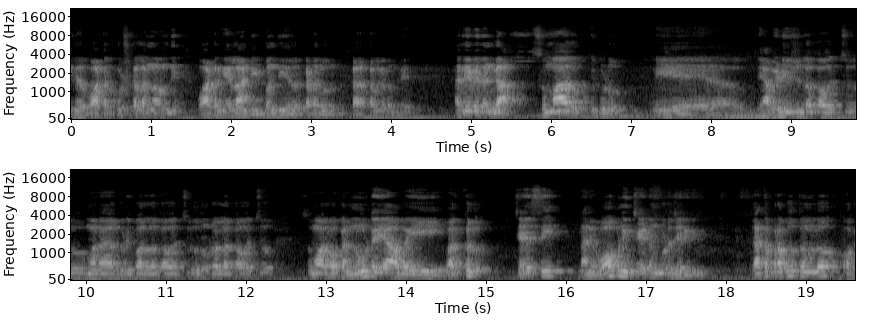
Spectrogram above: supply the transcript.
ఈరోజు వాటర్ పుష్కలంగా ఉంది. వాటర్కి ఎలాంటి ఇబ్బంది ఈరోజు కడగ కలగడం లేదు. అదేవిధంగా సుమారు ఇప్పుడు ఈ యాభై డివిజన్లో కావచ్చు మన గుడిపాలలో కావచ్చు రూరల్లో కావచ్చు సుమారు ఒక నూట యాభై వర్కులు చేసి దాన్ని ఓపెనింగ్ చేయడం కూడా జరిగింది. గత ప్రభుత్వంలో ఒక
